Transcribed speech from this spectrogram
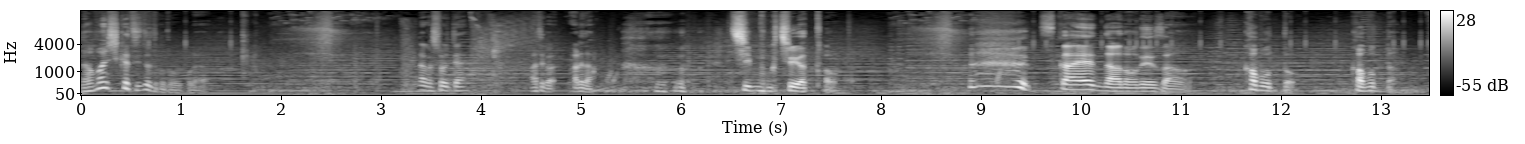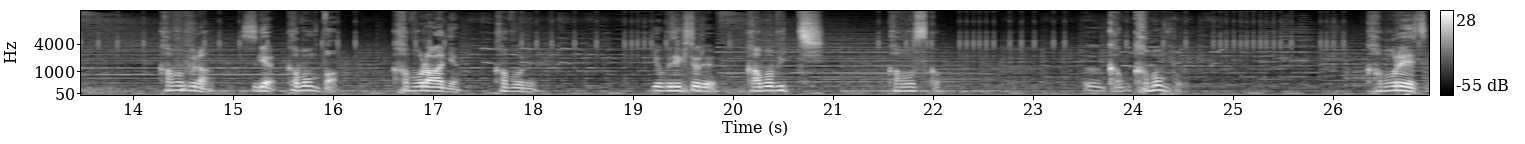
名前しっかりついてるってこと？これ。なんかそう言って。あ、てか、あれだ。沈黙中やったわ。使えんな、あのお姉さん。カボット。カボった。カボフラン。すげえ。カボンパ。カボラーニャ。カボル。よくできとる。カボビッチ。カボスコ。カカボンボ。カボレーゼ。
